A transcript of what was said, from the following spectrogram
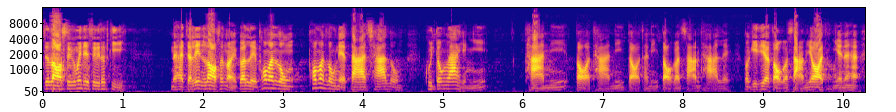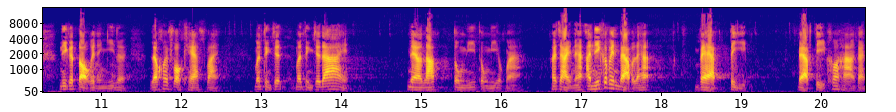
จะรอซื้อไม่ได้ซื้อทักทีนะฮะจะเล่นรอบสักหน่อยก็เลยเพราะมันลงเพราะมันลงเนี่ยตาช้าลง คุณต้องลากอย่างนี้ ฐานนี้ต่อฐานนี้ต่อฐานนี้ต่อกันสามฐานเลยเมื่อกี้ที่เราต่อกันสามยอดอย่างเงี้ยนะฮะนี่ก็ต่อกันอย่างนี้เลย แล้วค่อย forecast ไปมันถึงจะมันถึงจะได้ แนวรับตรงนี้ตรงนี้ออกมา เข้าใจนะ อันนี้ก็เป็นแบบอะไรฮะแบบตีบแบบตีบเข้าหากัน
